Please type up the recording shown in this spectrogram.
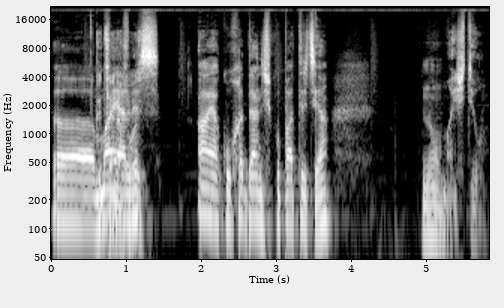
uh, Câți mai ani a fost? ales aia cu Hădean și cu Patriția. Nu mai știu.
